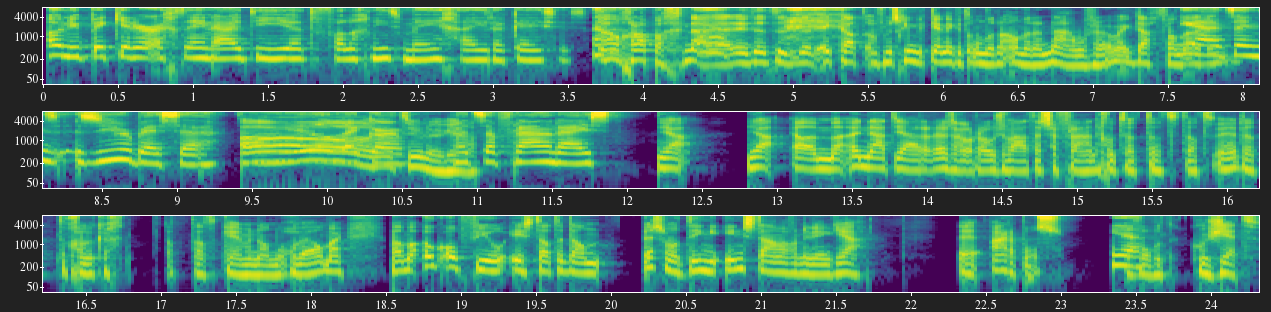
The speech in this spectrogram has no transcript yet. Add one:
Oh, nu pik je er echt een uit die eh, toevallig niet mega Irakees is. Nou, grappig. Nou ja, dat, dat- dat- ik had, of misschien ken ik het onder een andere naam of zo. Maar ik dacht van. nou, Ja, dit- het zijn zuurbessen. Oh, heel lekker. natuurlijk, ja. Met safraanrijst. Ja, ja uh, maar inderdaad, ja, rozenwater, safraan, goed, dat, dat, dat, hè, dat gelukkig, dat, dat kennen we dan nog wel. Maar wat me ook opviel, is dat er dan best wel wat dingen in staan waarvan ik denk, ja, eh, aardappels, Ja. bijvoorbeeld courgette.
